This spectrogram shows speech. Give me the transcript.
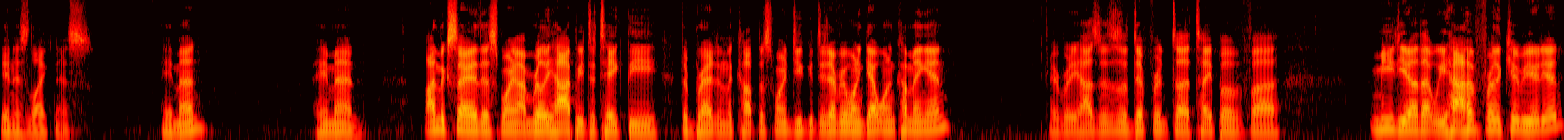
in his likeness. Amen? Amen. I'm excited this morning. I'm really happy to take the, the bread and the cup this morning. You, did everyone get one coming in? Everybody has this is a different uh, type of uh, media that we have for the communion,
